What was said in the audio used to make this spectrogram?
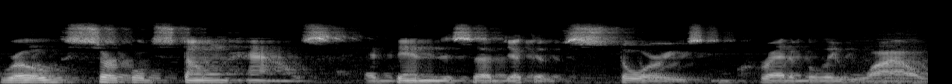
robe circled stone house had been the subject of stories incredibly wild,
